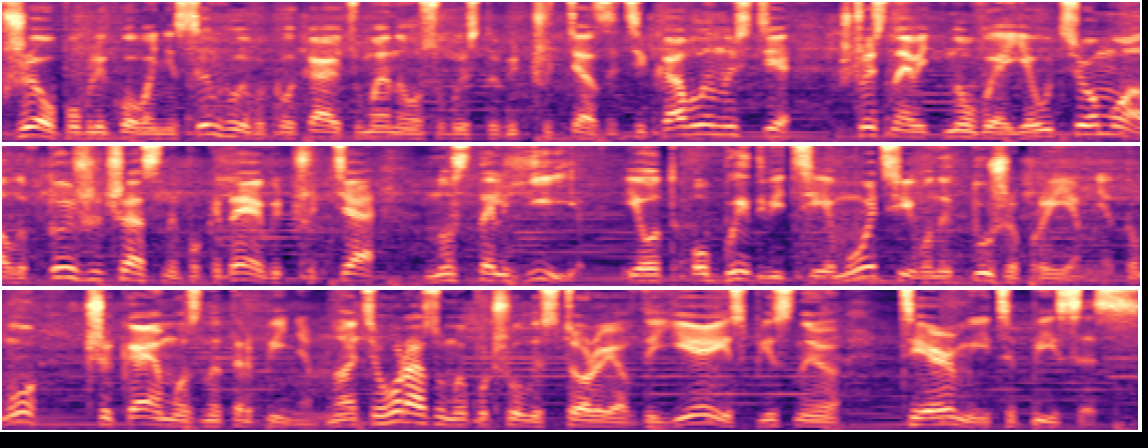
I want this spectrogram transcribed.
Вже опубліковані сингли викликають у мене особисто відчуття зацікавленості. Щось навіть нове є у цьому, але в той же час не покидає відчуття ностальгії. І от обидві ці емоції вони дуже приємні. Тому чекаємо з нетерпінням. Ну а цього разу ми почули Story of the Year із піснею Tear Me to Pieces.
